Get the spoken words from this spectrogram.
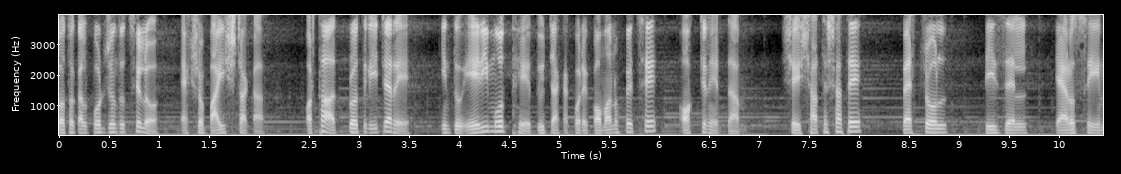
গতকাল পর্যন্ত ছিল একশো বাইশ টাকা। অর্থাৎ প্রতি লিটারে কিন্তু এরই মধ্যে দুই টাকা করে কমানো হয়েছে অক্টেনের দাম। সেই সাথে সাথে পেট্রোল, ডিজেল ক্যারোসিন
